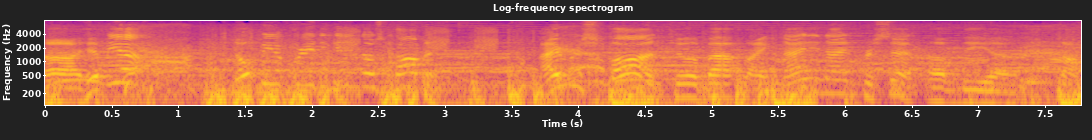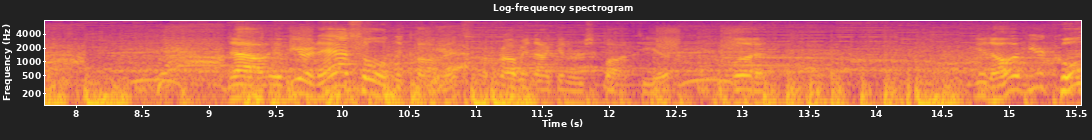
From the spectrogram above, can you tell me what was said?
uh, hit me up. Don't be afraid to get in those comments. I respond to about like 99% of the uh, comments. Now, if you're an asshole in the comments, I'm probably not going to respond to you. But, you know, if you're cool,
